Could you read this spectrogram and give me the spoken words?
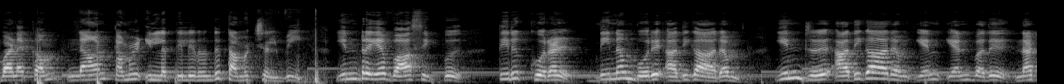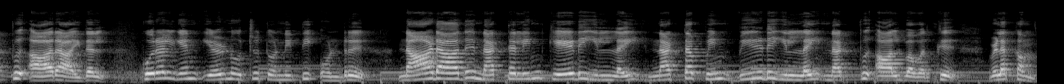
வணக்கம். நான் தமிழ் இல்லத்திலிருந்து தமிழ்ச்செல்வி. இன்றைய வாசிப்பு திருக்குறள் தினம் ஒரு அதிகாரம். இன்று அதிகாரம் எண் என்பது நட்பு ஆராய்தல். குரல் எண் எழுநூற்று தொண்ணூத்தி ஒன்று. நாடாது நட்டலின் கேடு இல்லை நட்டப்பின் வீடு இல்லை நட்பு ஆள்பவர்க்கு. விளக்கம்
